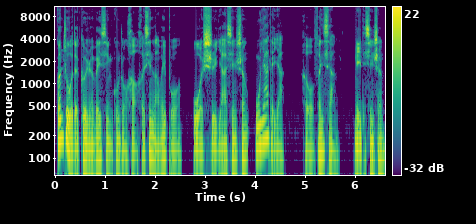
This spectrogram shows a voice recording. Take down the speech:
关注我的个人微信公众号和新浪微博“我是鸭先生”（乌鸦的鸭），和我分享你的心声。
